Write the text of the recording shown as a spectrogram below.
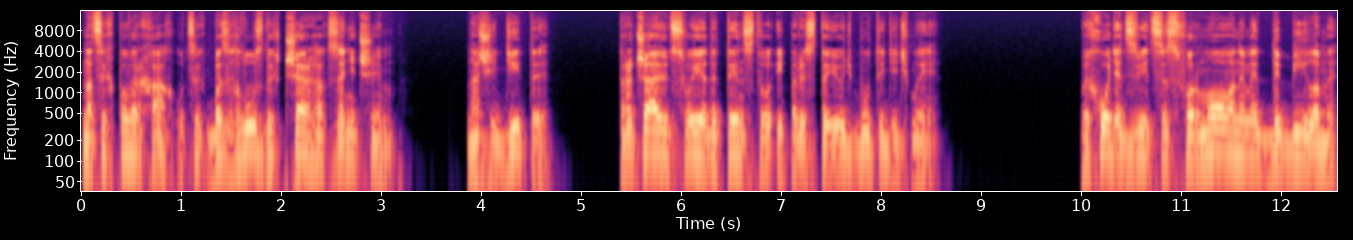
на цих поверхах, у цих безглуздих чергах за нічим, наші діти втрачають своє дитинство і перестають бути дітьми, виходять звідси сформованими дебілами,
